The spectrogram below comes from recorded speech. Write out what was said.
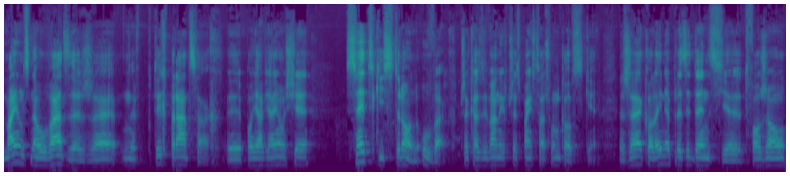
mając na uwadze, że w tych pracach y, pojawiają się setki stron uwag przekazywanych przez państwa członkowskie, że kolejne prezydencje tworzą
